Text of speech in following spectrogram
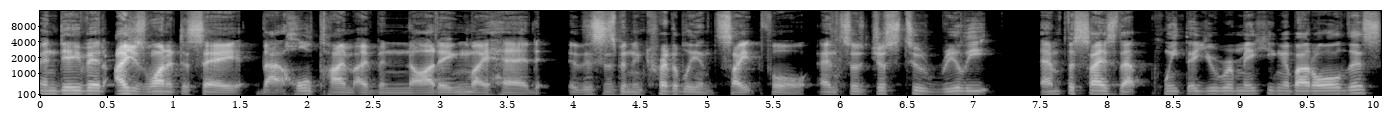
And David, I just wanted to say that whole time I've been nodding my head. This has been incredibly insightful. And so, just to really emphasize that point that you were making about all this,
